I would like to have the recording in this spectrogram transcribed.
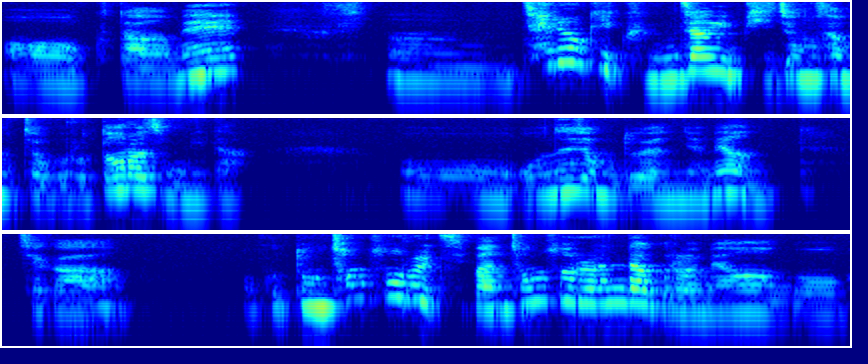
어, 그 다음에 음, 체력이 굉장히 비정상적으로 떨어집니다. 어, 어느 정도였냐면 제가 보통 청소를 집안 청소를 한다 그러면 뭐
